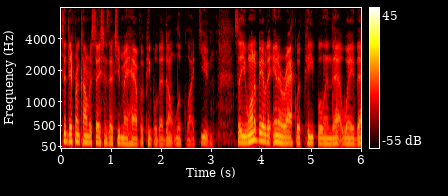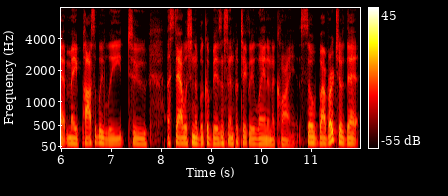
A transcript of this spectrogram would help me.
to different conversations that you may have with people that don't look like you. So you want to be able to interact with people, in that way, that may possibly lead to establishing a book of business and particularly landing a client. So by virtue of that,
